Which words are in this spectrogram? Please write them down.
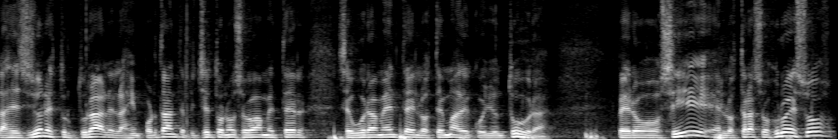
las decisiones estructurales, las importantes. Pichetto no se va a meter seguramente en los temas de coyuntura, pero sí en los trazos gruesos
